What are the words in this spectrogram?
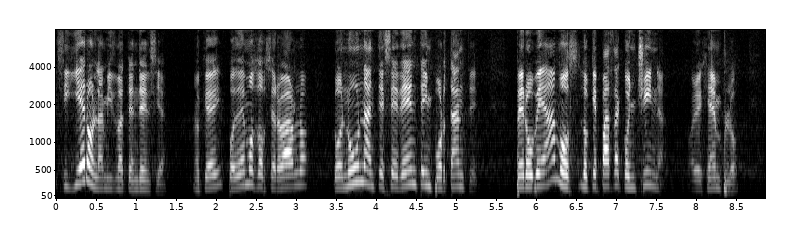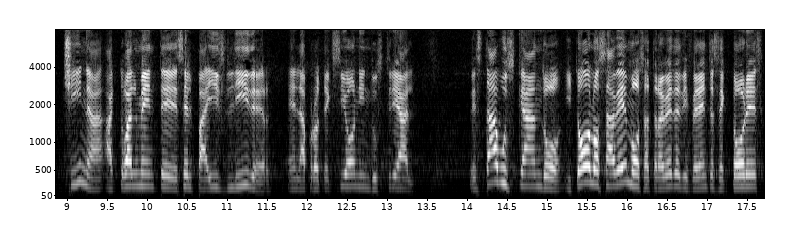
siguieron la misma tendencia. Podemos observarlo con un antecedente importante. Pero veamos lo que pasa con China, por ejemplo. China actualmente es el país líder en la protección industrial. Está buscando, y todos lo sabemos a través de diferentes sectores,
